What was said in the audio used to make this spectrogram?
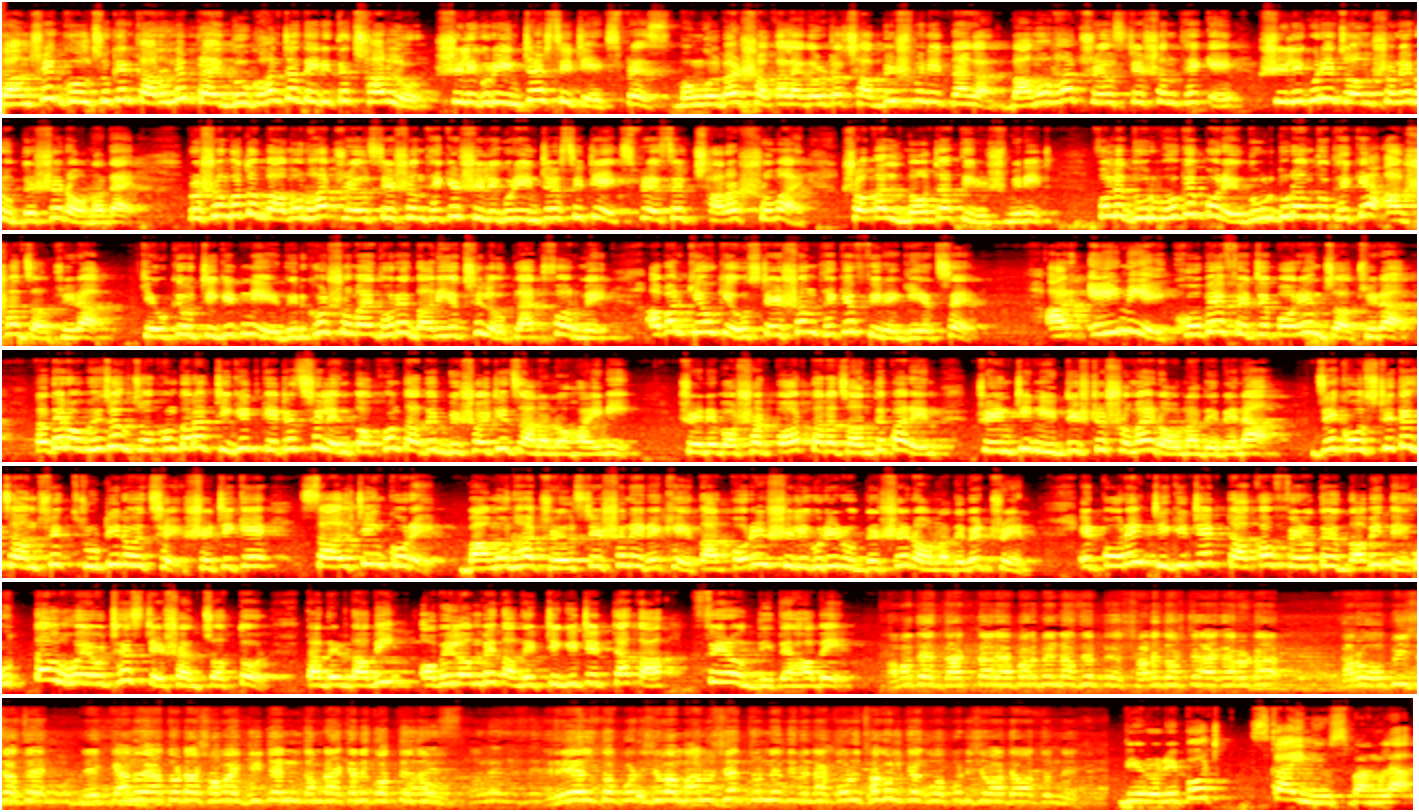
যান্ত্রিক গোলচুকের কারণে প্রায় দু ঘণ্টা দেরিতে ছাড়ল শিলিগুড়ি ইন্টারসিটি এক্সপ্রেস। মঙ্গলবার সকাল এগারোটা ছাব্বিশ মিনিট নাগাদ বামনহাট রেল স্টেশন থেকে শিলিগুড়ি জংশনের উদ্দেশ্যে রওনা দেয়। প্রসঙ্গত বামনহাট রেল স্টেশন থেকে শিলিগুড়ি ইন্টারসিটি এক্সপ্রেসের ছাড়ার সময় সকাল নটা তিরিশ মিনিট। ফলে দুর্ভোগে পড়ে দূর দূরান্ত থেকে আসা যাত্রীরা। কেউ কেউ টিকিট নিয়ে দীর্ঘ সময় ধরে দাঁড়িয়েছিল প্ল্যাটফর্মে। আবার কেউ কেউ স্টেশন থেকে ফিরে গিয়েছে। আর এই নিয়েই ক্ষোভে ফেটে পড়েন যাত্রীরা। তাদের অভিযোগ, যখন তারা টিকিট কেটেছিলেন, তখন তাদের বিষয়টি জানানো হয়নি। ট্রেনে বসার পর তারা জানতে পারেন, ট্রেনটি নির্দিষ্ট সময় রওনা দেবে না। যে কোচটিতে যান্ত্রিক ত্রুটি রয়েছে সেটিকে সাল্টিং করে বামুনহাট রেল স্টেশনে রেখে তারপরেই শিলিগুড়ির উদ্দেশ্যে রওনা দেবে ট্রেন। এরপরেই টিকিটের টাকা ফেরতের দাবিতে উত্তাল হয়ে ওঠে স্টেশন চত্বর। তাদের দাবি অবিলম্বে তাদের টিকিটের টাকা ফেরত দিতে হবে। আমাদের ডাক্তার অ্যাপার্টমেন্ট আছে সাড়ে দশটা এগারোটা কারও অফিস আছে। এই কেন এতটা সময় ডিটেন আমরা এখানে করতে যাব? রেল তো পরিষেবা মানুষের জন্য দিবে না গরু ছাগলকে পরিষেবা দেওয়ার জন্য। Bureau report Sky News Bangla.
